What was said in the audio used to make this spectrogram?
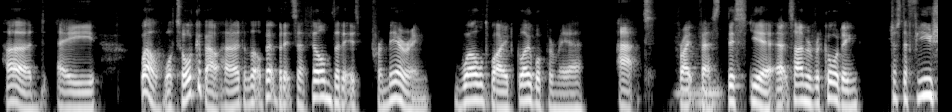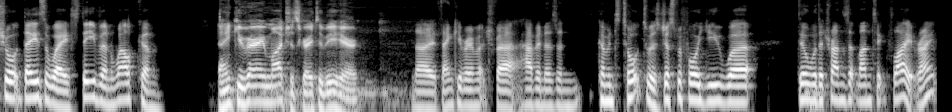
Herd, a well, we'll talk about Herd a little bit, but it's a film that it is premiering worldwide global premiere at Fright Fest this year. At time of recording, just a few short days away. Steven, welcome. Thank you very much. It's great to be here. No, thank you very much for having us and coming to talk to us just before you uh, deal with a transatlantic flight, right?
